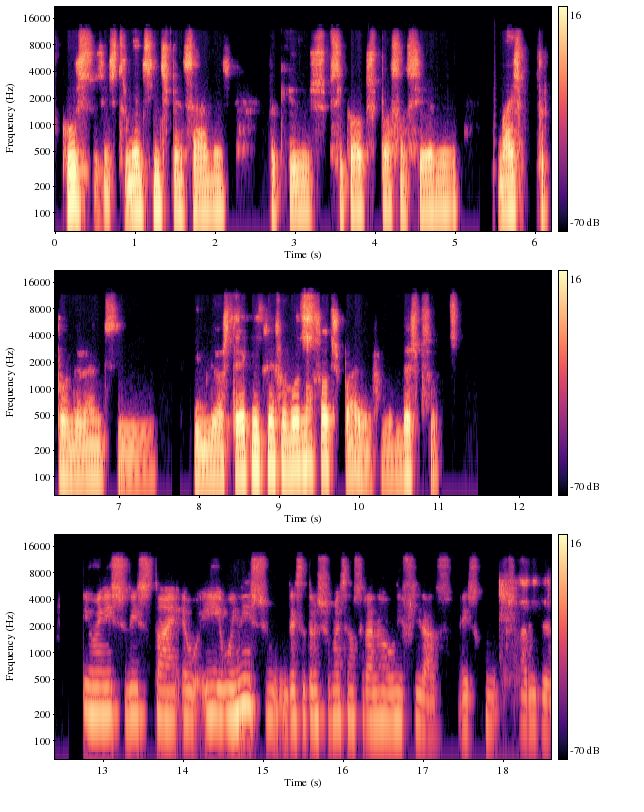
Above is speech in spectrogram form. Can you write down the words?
recursos, os instrumentos indispensáveis para que os psicólogos possam ser mais preponderantes e e melhores técnicos em favor não só dos pais, em favor das pessoas. E o início disso tem, e o início dessa transformação será na universidade, é isso que está a dizer.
